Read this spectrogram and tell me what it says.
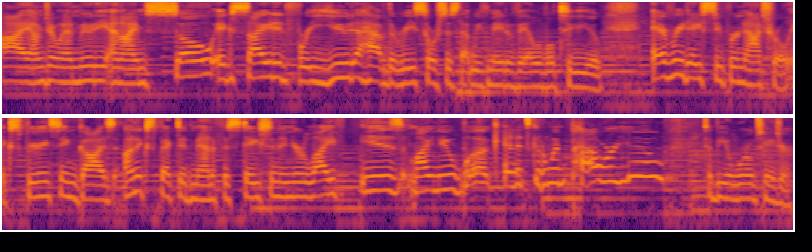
Hi, I'm Joanne Moody, and I'm so excited for you to have the resources that we've made available to you. Everyday Supernatural, experiencing God's unexpected manifestation in your life, is my new book, and it's going to empower you to be a world changer.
